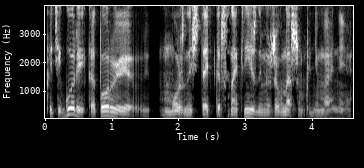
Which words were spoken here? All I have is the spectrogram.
категории, которые можно считать краснокнижными уже в нашем понимании.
